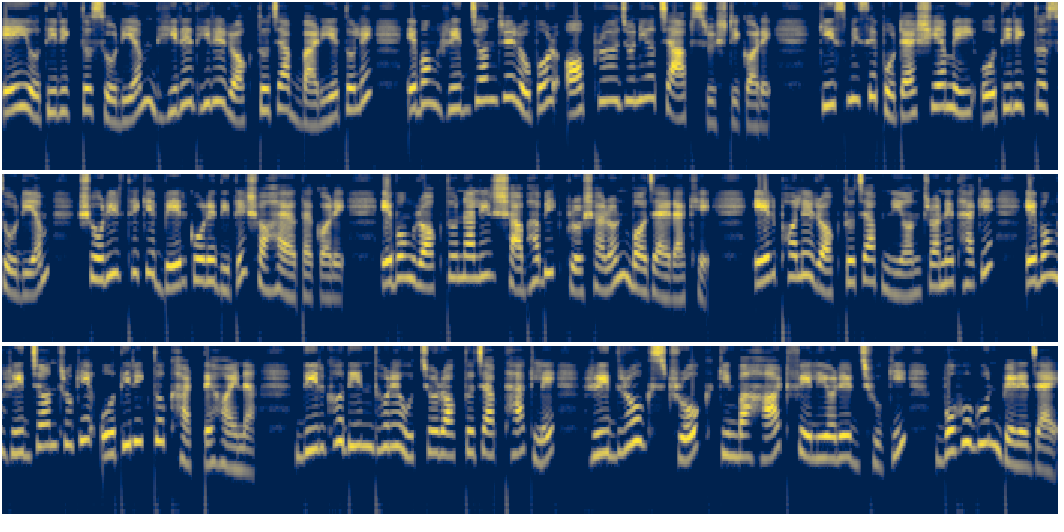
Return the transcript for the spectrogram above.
এই অতিরিক্ত সোডিয়াম ধীরে ধীরে রক্তচাপ বাড়িয়ে তোলে এবং হৃদযন্ত্রের ওপর অপ্রয়োজনীয় চাপ সৃষ্টি করে। কিসমিসে পটাশিয়াম এই অতিরিক্ত সোডিয়াম শরীর থেকে বের করে দিতে সহায়তা করে এবং রক্তনালীর স্বাভাবিক প্রসারণ বজায় রাখে। এর ফলে রক্তচাপ নিয়ন্ত্রণে থাকে এবং হৃদযন্ত্রকে অতিরিক্ত খাটতে হয় না। দীর্ঘদিন ধরে উচ্চ রক্তচাপ থাকলে হৃদরোগ, স্ট্রোক কিংবা হার্ট ফেলিওরের ঝুঁকি বহুগুণ বেড়ে যায়।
